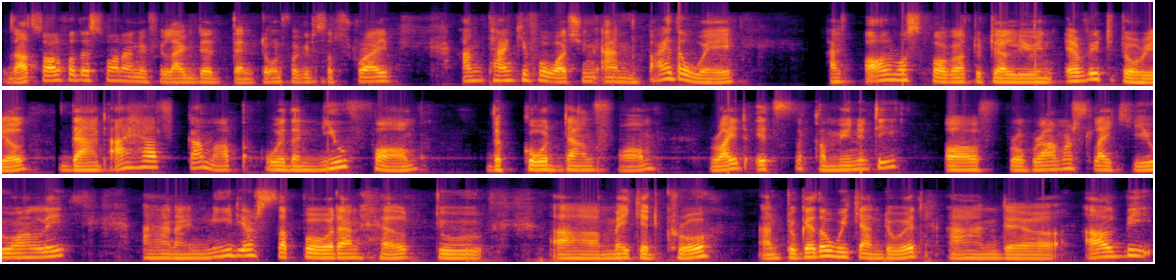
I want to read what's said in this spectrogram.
That's all for this one. And if you liked it then don't forget to subscribe. And thank you for watching. And by the way I've almost forgot to tell you in every tutorial that I have come up with a new form the codedamn form right? It's a community of programmers like you only and I need your support and help to uh, make it grow. And together we can do it. And uh, I'll be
